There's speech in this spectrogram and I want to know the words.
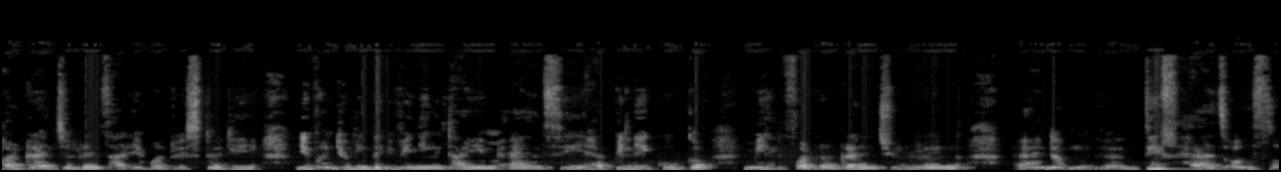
her grandchildren are able to study even during the evening time and she happily cook a meal for her grandchildren. And um, this has also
